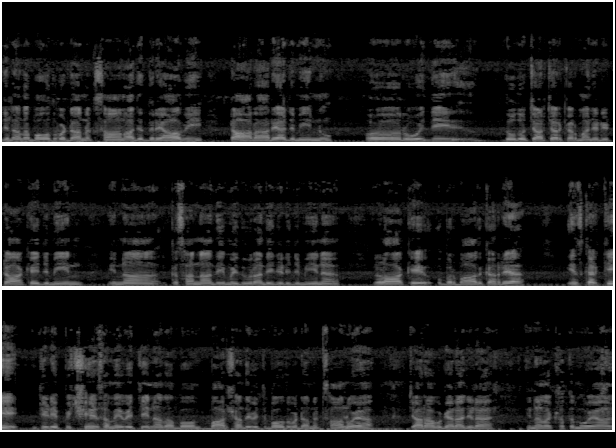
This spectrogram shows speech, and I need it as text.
ਜਿਨ੍ਹਾਂ ਦਾ ਬਹੁਤ ਵੱਡਾ ਨੁਕਸਾਨ ਅੱਜ ਦਰਿਆ ਵੀ ਢਾਰ ਆ ਰਿਹਾ ਜ਼ਮੀਨ ਨੂੰ। ਰੋਜ਼ ਦੀ ਦੋ ਦੋ ਚਾਰ ਚਾਰ ਕਰਮਾਂ ਜਿਹੜੀ ਢਾਹ ਕੇ ਜ਼ਮੀਨ ਇਹਨਾਂ ਕਿਸਾਨਾਂ ਦੀ, ਮਜ਼ਦੂਰਾਂ ਦੀ ਜਿਹੜੀ ਜ਼ਮੀਨ ਹੈ ਰਲਾ ਕੇ ਉਹ ਬਰਬਾਦ ਕਰ ਰਿਹਾ। ਇਸ ਕਰਕੇ ਜਿਹੜੇ ਪਿੱਛੇ ਸਮੇਂ ਵਿੱਚ ਇਹਨਾਂ ਦਾ ਬਹੁਤ, ਬਾਰਿਸ਼ਾਂ ਦੇ ਵਿੱਚ ਬਹੁਤ ਵੱਡਾ ਨੁਕਸਾਨ ਹੋਇਆ। ਚਾਰਾ ਵਗੈਰਾ ਜਿਹੜਾ ਇਹਨਾਂ ਦਾ ਖਤਮ ਹੋਇਆ,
